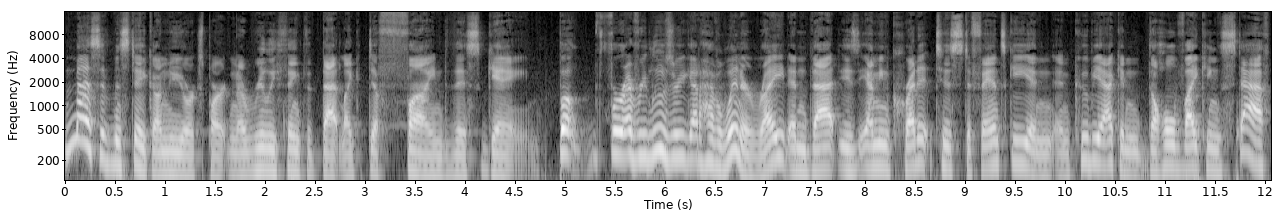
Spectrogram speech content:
massive mistake on New York's part, and I really think that that like defined this game. But for every loser, you got to have a winner, right? And that is, I mean, credit to Stefanski and, and Kubiak and the whole Vikings staff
